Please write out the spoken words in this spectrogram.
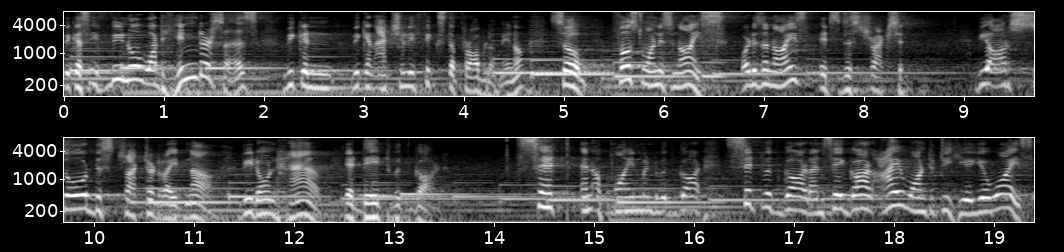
Because if we know what hinders us, we can we can actually fix the problem, you know. So, first one is noise. What is a noise? It's distraction. We are so distracted right now. We don't have a date with God set an appointment with god. Sit with god and say god i wanted to hear your voice.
